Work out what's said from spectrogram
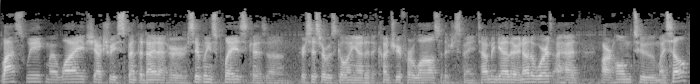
Last week, my wife, she actually spent the night at her sibling's place because uh, her sister was going out of the country for a while, so they're just spending time together. In other words, I had our home to myself.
